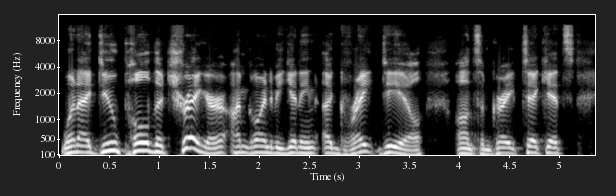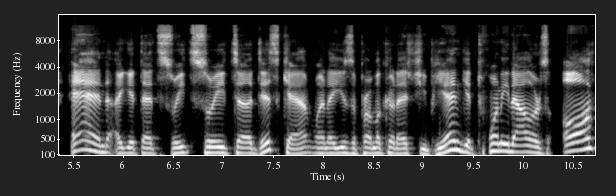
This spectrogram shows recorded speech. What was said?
when I do pull the trigger, I'm going to be getting a great deal on some great tickets. And I get that sweet, sweet uh, discount when I use the promo code SGPN, get $20 off.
